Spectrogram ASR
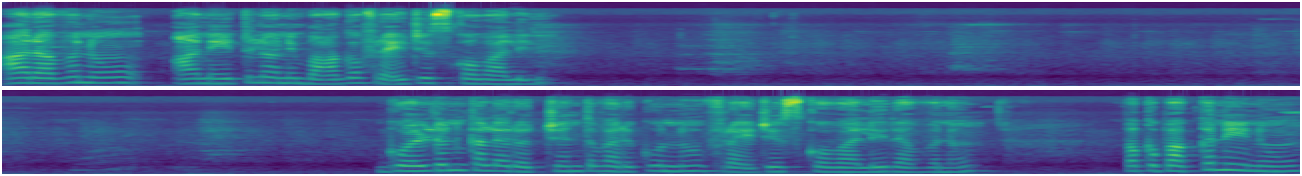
ఆ రవ్వను ఆ నేతిలోని బాగా ఫ్రై చేసుకోవాలి. గోల్డెన్ కలర్ వచ్చేంత వరకు ఫ్రై చేసుకోవాలి రవ్వను. ఒక పక్క నేను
